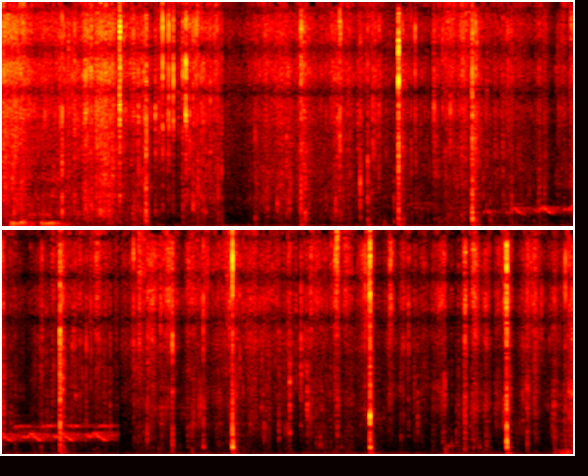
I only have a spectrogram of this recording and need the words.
ที่เหลืองก็มีนะ อืม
